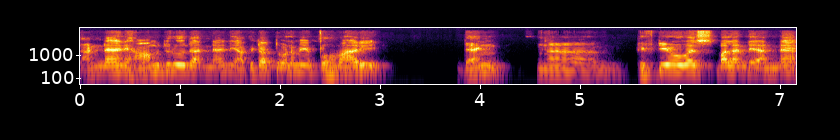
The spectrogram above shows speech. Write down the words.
දන්නේ නැහනේ හාමුදුරුවෝ දන්නේ නැහනේ අපිටත් ඕන මේ කොහොම හරි දැන් 50 overs බලන්න යන්නේ.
